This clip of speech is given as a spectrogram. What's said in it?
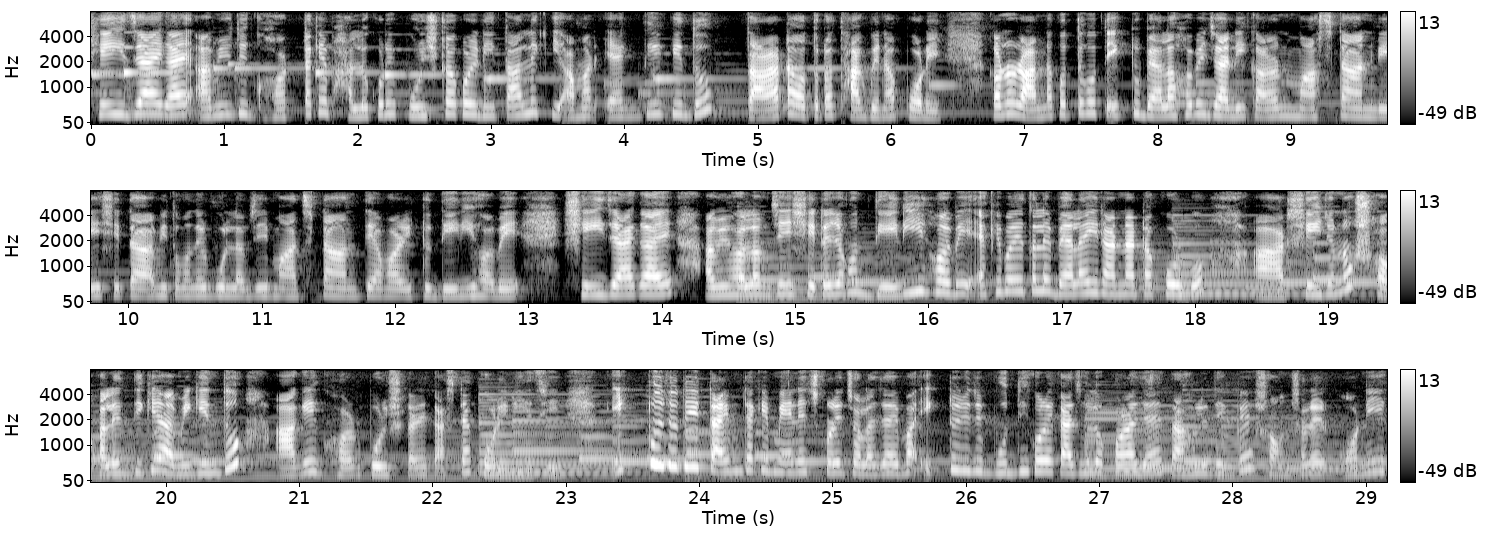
সেই জায়গায় আমি যদি ঘরটাকে ভালো করে পরিষ্কার করে নিই, তাহলে কি আমার একদিকে কিন্তু তাড়াটা অতটা থাকবে না পরে। কারণ রান্না করতে করতে একটু বেলা হবে জানি, কারণ মাছটা আনবে সেটা আমি তোমাদের বললাম যে মাছটা আনতে আমার একটু দেরি হবে। সেই জায়গায় আমি ভাবলাম যে সেটা যখন দেরি হবে, একেবারে তাহলে বেলায় রান্নাটা করব। আর সেই জন্য সকালের দিকে আমি কিন্তু আগে ঘর পরিষ্কারের কাজটা করে নিয়েছি। একটু যদি টাইমটাকে ম্যানেজ করে চলা যায় বা একটু যদি বুদ্ধি করে কাজগুলো করা যায়, তাহলে দেখবে সংসারের অনেক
